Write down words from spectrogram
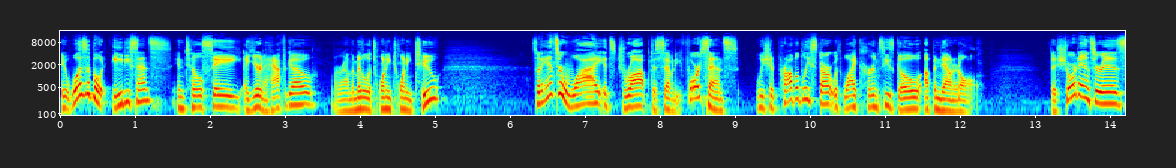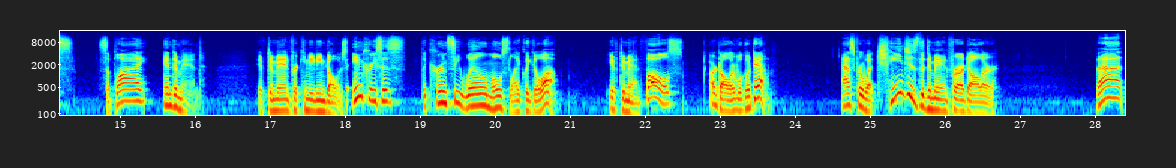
It was about 80 cents until, say, a year and a half ago, around the middle of 2022. So, to answer why it's dropped to 74 cents, we should probably start with why currencies go up and down at all. The short answer is supply and demand. If demand for Canadian dollars increases, the currency will most likely go up. If demand falls, our dollar will go down. As for what changes the demand for our dollar, that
